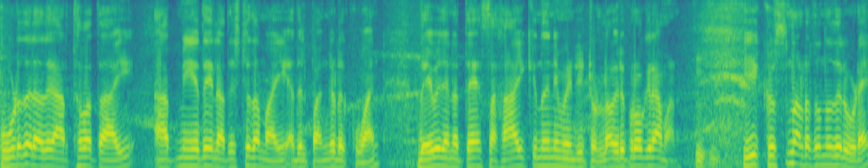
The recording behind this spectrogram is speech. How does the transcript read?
കൂടുതൽ അത് അർത്ഥവത്തായി ആത്മീയതയിൽ അധിഷ്ഠിതമായി അതിൽ പങ്കെടുക്കുവാൻ ദൈവജനത്തെ സഹായിക്കുന്നതിന് വേണ്ടിയിട്ടുള്ള ഒരു പ്രോഗ്രാമാണ്. ഈ ക്വിസ് നടത്തുന്നതിലൂടെ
